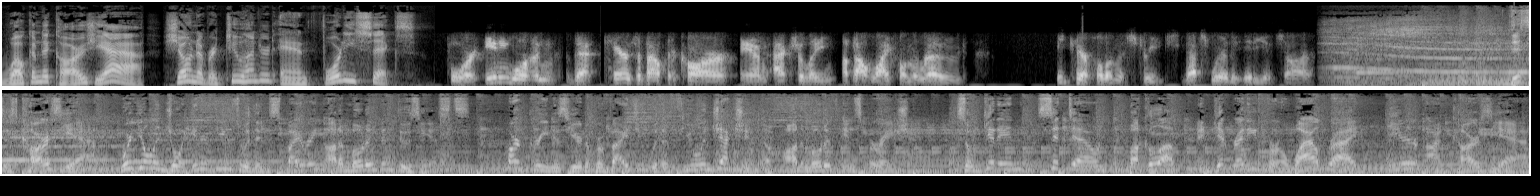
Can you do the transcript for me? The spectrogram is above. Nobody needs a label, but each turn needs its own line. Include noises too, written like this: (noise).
Welcome to Cars Yeah, show number 246.
For anyone that cares about their car and actually about life on the road, be careful on the streets. That's where the idiots are.
This is Cars Yeah, where you'll enjoy interviews with inspiring automotive enthusiasts. Mark Green is here to provide you with a fuel injection of automotive inspiration. So get in, sit down, buckle up, and get ready for a wild ride here on Cars Yeah.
